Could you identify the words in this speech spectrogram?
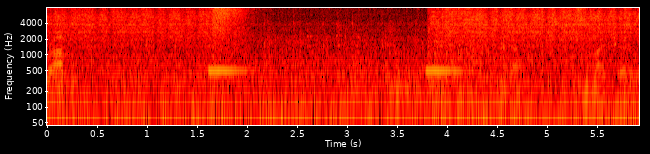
You're up. Forgot. This is my trailer.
